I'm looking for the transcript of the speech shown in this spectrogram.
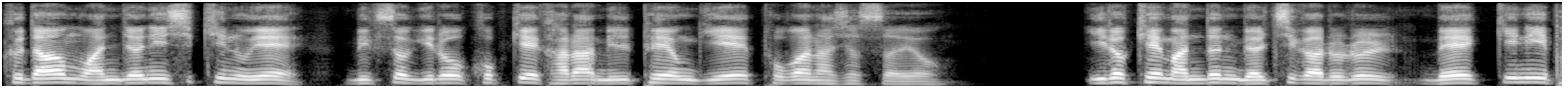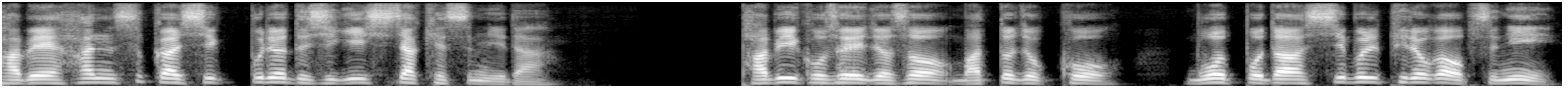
그 다음 완전히 식힌 후에 믹서기로 곱게 갈아 밀폐용기에 보관하셨어요. 이렇게 만든 멸치가루를 매 끼니 밥에 한 숟갈씩 뿌려 드시기 시작했습니다. 밥이 고소해져서 맛도 좋고 무엇보다 씹을 필요가 없으니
